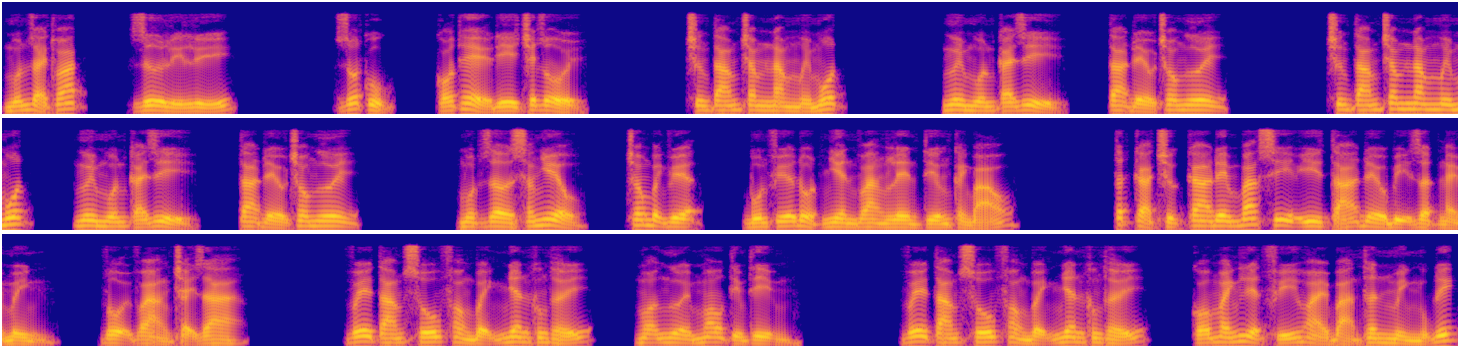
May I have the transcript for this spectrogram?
muốn giải thoát, dư lý lý. Rốt cục, có thể đi chết rồi. Chương tám trăm năm mươi mốt. Ngươi muốn cái gì, ta đều cho ngươi. Chương tám trăm năm mươi mốt, ngươi muốn cái gì, ta đều cho ngươi. Một giờ sáng nhiều, trong bệnh viện, bốn phía đột nhiên vang lên tiếng cảnh báo tất cả trực ca đêm bác sĩ y tá đều bị giật nảy mình, vội vàng chạy ra. V tám số phòng bệnh nhân không thấy, mọi người mau tìm tìm. V tám số phòng bệnh nhân không thấy, có mánh liệt phí hoài bản thân mình mục đích,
